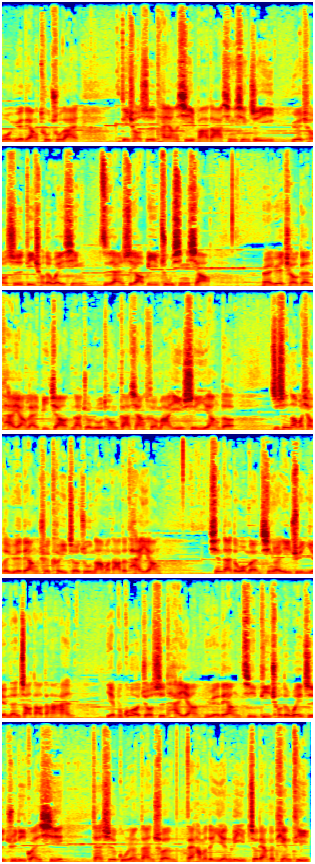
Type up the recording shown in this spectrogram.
或月亮吐出来。地球是太阳系八大行星之一，月球是地球的卫星，自然是要比主星小。而月球跟太阳来比较，那就如同大象和蚂蚁是一样的，只是那么小的月亮却可以遮住那么大的太阳。现代的我们轻而易举也能找到答案，也不过就是太阳、月亮及地球的位置距离关系。但是古人单纯，在他们的眼里，这两个天体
